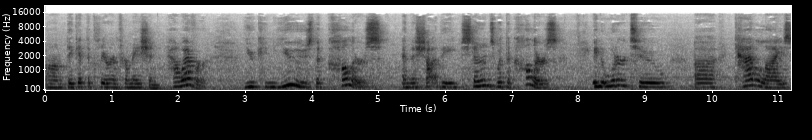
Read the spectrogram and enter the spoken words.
um, they get the clear information. However, you can use the colors and the shot, the stones with the colors in order to uh, catalyze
